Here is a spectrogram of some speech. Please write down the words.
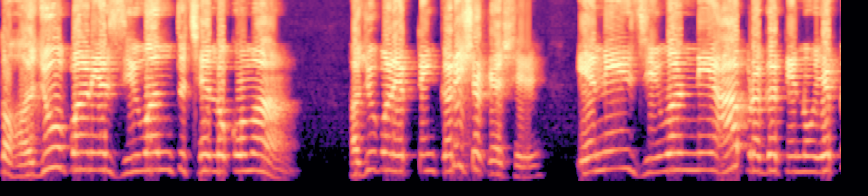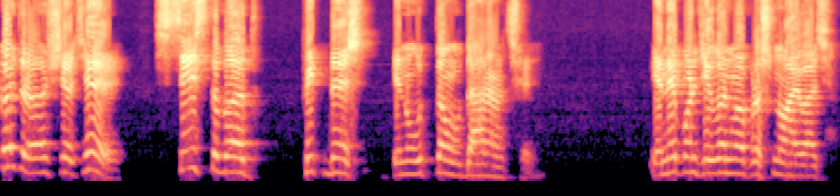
તો હજુ પણ એ જીવંત છે લોકોમાં. હજુ પણ એક્ટિંગ કરી શકે છે. એની જીવનની આ પ્રગતિનું એક જ રહસ્ય છે, શિસ્તબદ્ધ ફિટનેસ એનું ઉત્તમ ઉદાહરણ છે. એને પણ જીવનમાં પ્રશ્નો આવ્યા છે.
